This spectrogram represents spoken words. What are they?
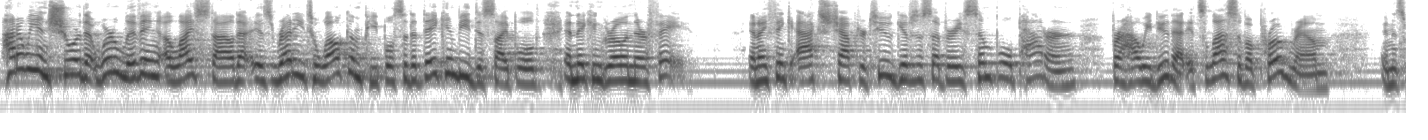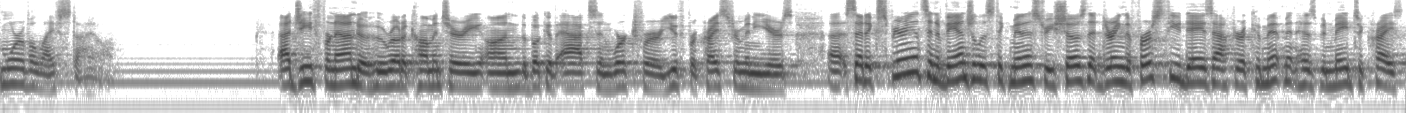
how do we ensure that we're living a lifestyle that is ready to welcome people so that they can be discipled and they can grow in their faith? And I think Acts chapter 2 gives us a very simple pattern for how we do that. It's less of a program and it's more of a lifestyle. Ajith Fernando, who wrote a commentary on the book of Acts and worked for Youth for Christ for many years, uh, said experience in evangelistic ministry shows that during the first few days after a commitment has been made to Christ,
